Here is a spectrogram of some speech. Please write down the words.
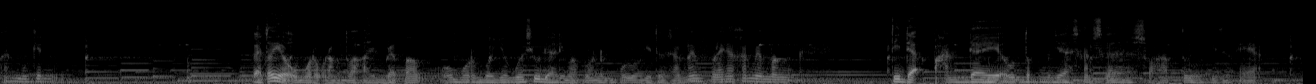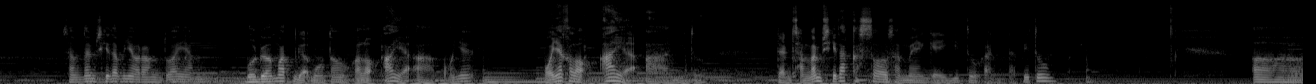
kan mungkin gak tau ya umur orang tua kalian berapa umur bonyo gue sih udah 50-60 gitu. Sometimes mereka kan memang tidak pandai untuk menjelaskan segala sesuatu gitu kayak sometimes kita punya orang tua yang bodoh amat nggak mau tahu kalau A ya A pokoknya pokoknya kalau A ya A gitu. Dan sometimes kita kesel sama yang kayak gitu kan. Tapi tuh uh,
